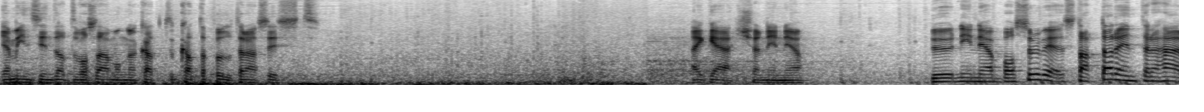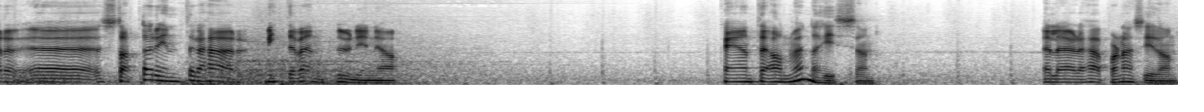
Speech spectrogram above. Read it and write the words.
Jag minns inte att det var så här många kat katapulter här sist. I gotcha, Ninja. Du, Ninja, bossar du Startar inte det här... Uh, startar inte det här mitt event nu, Ninja? Kan jag inte använda hissen? Eller är det här på den här sidan?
